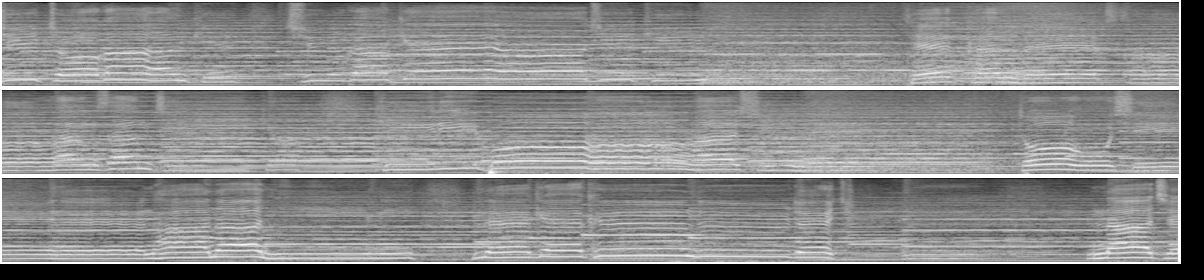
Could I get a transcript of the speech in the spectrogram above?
실족 않게 주가 깨어지키네 택한 백성 항상 지켜 길이 보하시네. 도우시는 하나님이 내게 그늘 되시고 낮의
